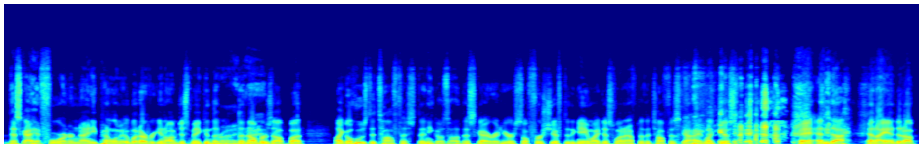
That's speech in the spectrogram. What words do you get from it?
this guy had 490 penalty, whatever. You know, I'm just making the Right, the numbers up, but. I go, who's the toughest? And he goes, oh, this guy right here. So first shift of the game, I just went after the toughest guy, like just, and and, uh, and I ended up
